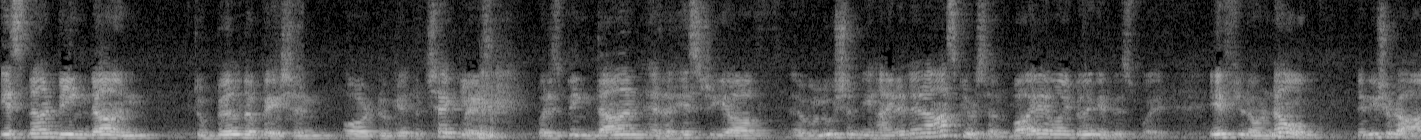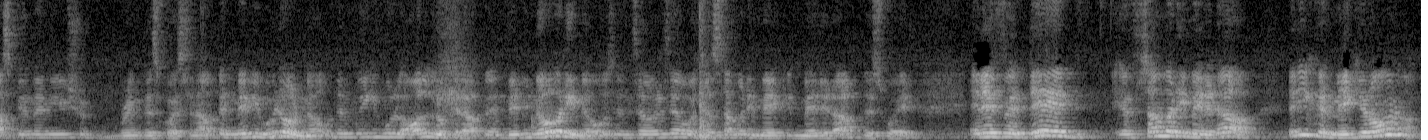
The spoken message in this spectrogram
It's not being done to build a patient or to get the checklist, but it's being done, has a history of evolution behind it, and ask yourself, why am I doing it this way? If you don't know, then you should ask, and then you should bring this question up, and maybe we don't know, then we will all look it up, and maybe nobody knows, and someone say, oh, just somebody make it, made it up this way. And if it did, if somebody made it up, then you can make your own up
